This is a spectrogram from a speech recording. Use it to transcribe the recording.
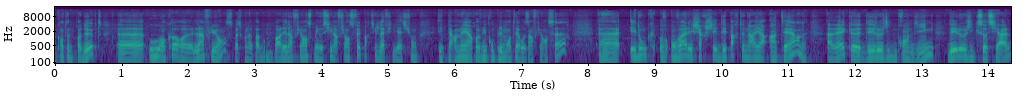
content product euh, ou encore euh, l'influence, parce qu'on n'a pas beaucoup parlé d'influence, mais aussi l'influence fait partie de l'affiliation et permet un revenu complémentaire aux influenceurs. et donc, on va aller chercher des partenariats internes avec des logiques branding, des logiques sociales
